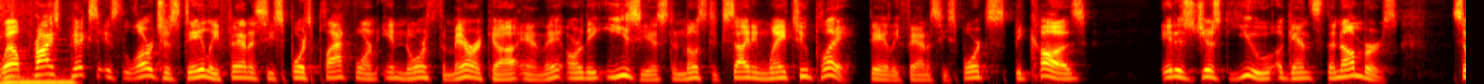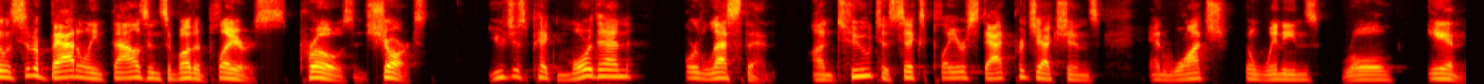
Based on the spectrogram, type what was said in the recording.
Well, Prize Picks is the largest daily fantasy sports platform in North America, and they are the easiest and most exciting way to play daily fantasy sports because it is just you against the numbers. So instead of battling thousands of other players, pros, and sharks, you just pick more than or less than on two to six player stat projections and watch the winnings roll in.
